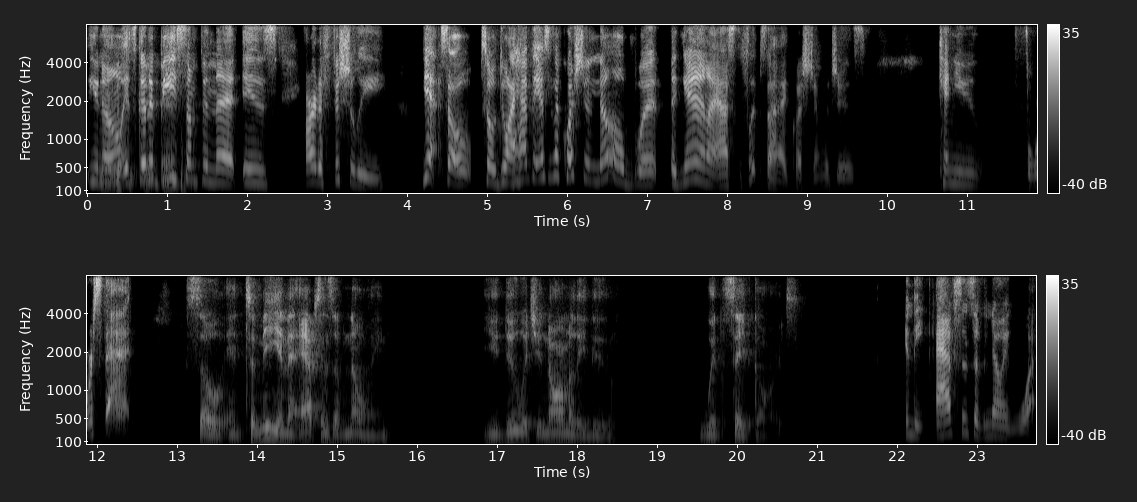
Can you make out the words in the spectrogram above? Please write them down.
you know? this it's going to be something that is artificially yeah so so do i have the answer to that question? No but again i asked the flip side question which is can you force that So, and to me, in the absence of knowing, you do what you normally do with safeguards. in the absence of knowing what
